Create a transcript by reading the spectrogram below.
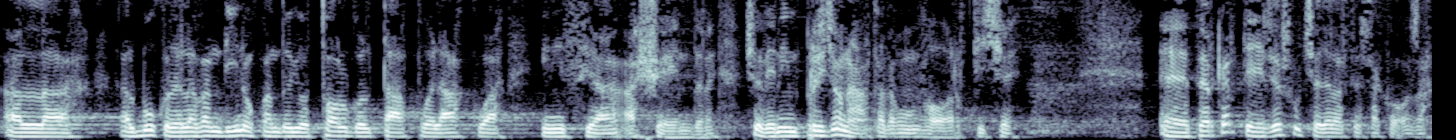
al, al, buco del lavandino quando io tolgo il tappo e l'acqua inizia a scendere, cioè viene imprigionata da un vortice. Eh, per Cartesio succede la stessa cosa,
